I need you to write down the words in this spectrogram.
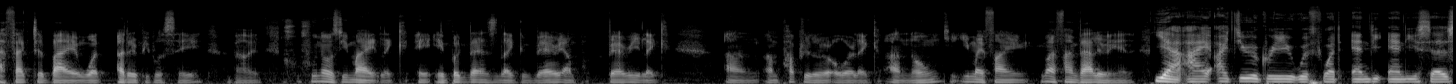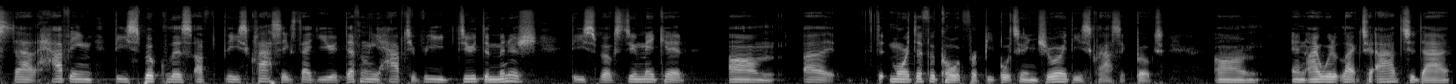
affected by what other people say about it. Who knows? You might like a, a book that is like very un- very like um, unpopular or like unknown. You might find you might find value in it. Yeah, I, I do agree with what Andy Andy says that having these book lists of these classics that you definitely have to read do diminish these books, do make it um uh more difficult for people to enjoy these classic books. Um, and I would like to add to that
